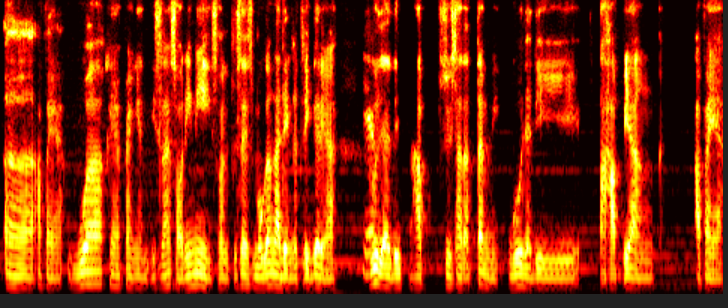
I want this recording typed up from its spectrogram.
eh apa ya gua kayak pengen istilah sorry nih soal itu saya semoga nggak ada yang ke-trigger ya Ya. gue udah di tahap suicide attempt nih. Gue udah di tahap yang apa ya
